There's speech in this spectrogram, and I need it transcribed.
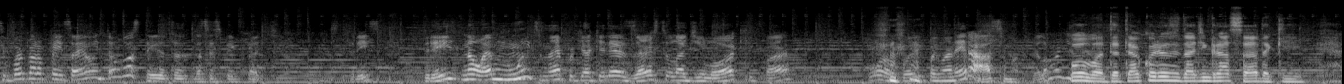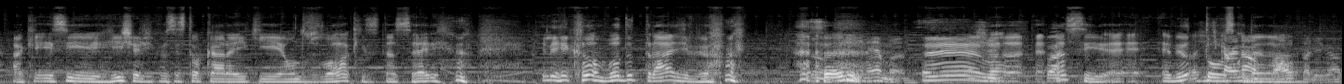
Se for para pensar, eu então gostei dessa, dessa expectativa. Os Três. Três. Não, é muito, né? Porque aquele exército lá de Loki, pá. Pô, foi, foi maneiraço, mano. Pelo amor de Pô, Deus. mano, tem até uma curiosidade engraçada aqui. aqui. Esse Richard que vocês tocaram aí, que é um dos Locks da série, ele reclamou do traje, meu. Sério? Também, né, mano? É, Achei- mano, é, assim, é, é- é meio tosco, carnaval, né? tá ligado?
